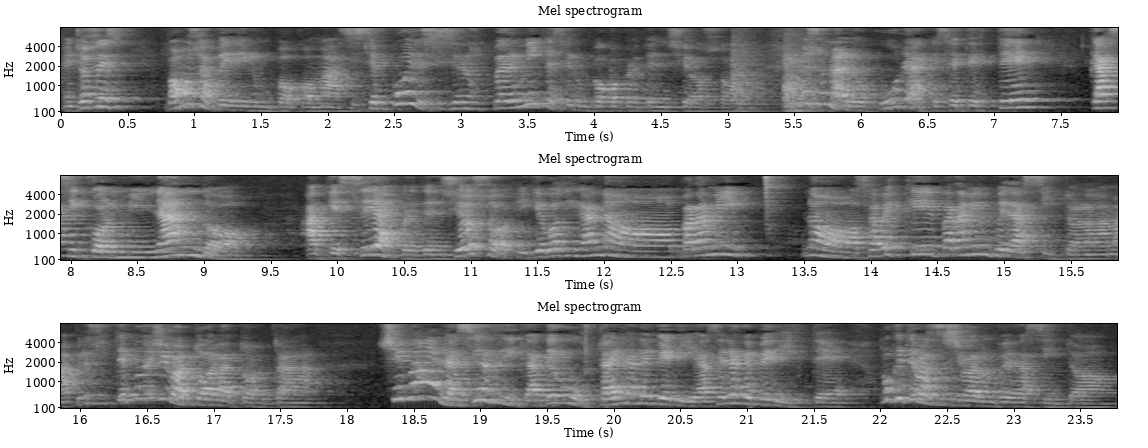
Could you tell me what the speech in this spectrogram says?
Entonces, vamos a pedir un poco más. Si se puede, si se nos permite ser un poco pretenciosos. ¿No es una locura que se te esté casi culminando a que seas pretencioso y que vos digas, no, para mí, no, ¿sabes qué? Para mí un pedacito nada más, pero si te puedes llevar toda la torta, llévala, si es rica, te gusta, es la que querías, es la que pediste, ¿por qué te vas a llevar un pedacito?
